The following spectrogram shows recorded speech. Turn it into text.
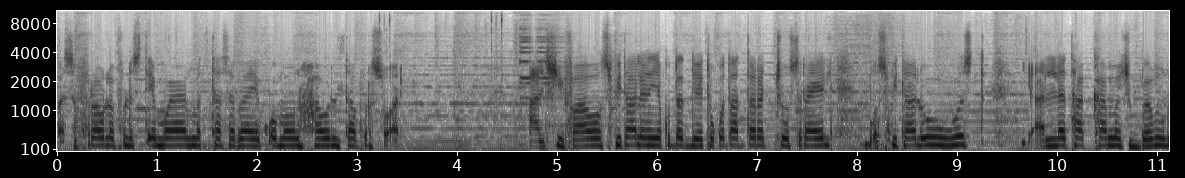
በስፍራው ለፍልስጤማውያን መታሰቢያ የቆመውን ሐውልት አፍርሷል። አልሺፋ ሆስፒታልን የተቆጣጠረችው እስራኤል በሆስፒታሉ ውስጥ ያለ ታካሚዎች በሙሉ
